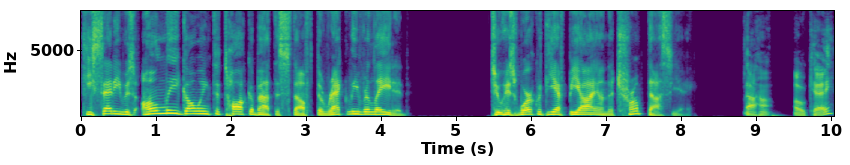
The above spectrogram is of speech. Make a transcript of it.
He said he was only going to talk about the stuff directly related to his work with the FBI on the Trump dossier. Uh huh. Okay.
